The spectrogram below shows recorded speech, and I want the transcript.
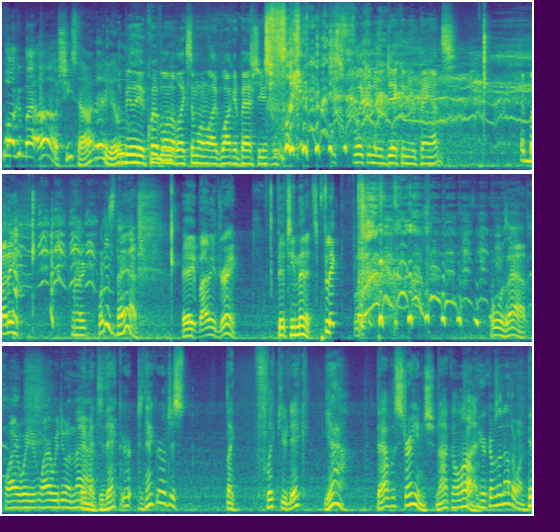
walking by. Oh, she's hot. There you go. It'd be the equivalent of like someone like walking past you and just just flicking your dick in your pants. Hey, buddy. Like, what is that? hey, buy me a drink. Fifteen minutes. Flick. flick. What was that? Why are we Why are we doing that? Wait a minute. Did that girl? Did that girl just like flick your dick? Yeah, that was strange. Not gonna Oh, lie. here comes another one.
